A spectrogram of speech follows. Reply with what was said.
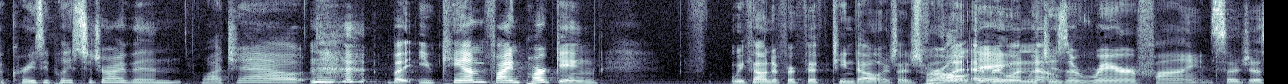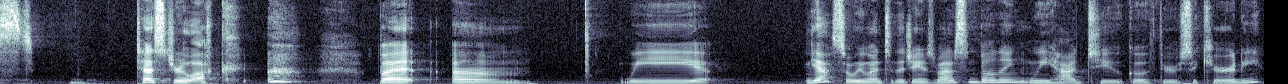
a crazy place to drive in, Watch out. but you can find parking. We found it for $15. I just want to let day, everyone know. which is a rare find. so just test your luck. but um, we, yeah, so we went to the James Madison building. We had to go through security.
